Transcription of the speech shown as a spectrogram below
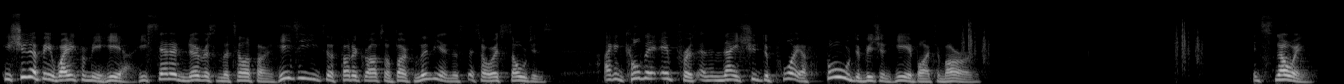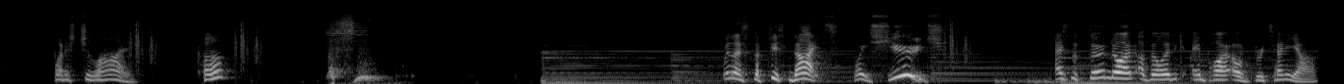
He should have been waiting for me here. He sounded nervous on the telephone. Here's the photographs of both Livy and the SOS soldiers. I can call the Empress and they should deploy a full division here by tomorrow. It's snowing, but it's July. Huh? Well, that's the fifth knight. Well, he's huge. As the third knight of the Atlantic Empire of Britannia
